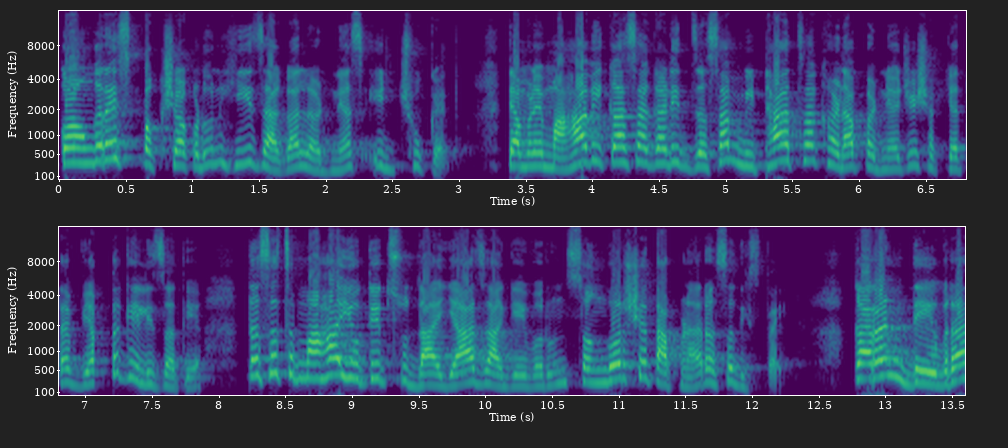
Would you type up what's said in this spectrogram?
काँग्रेस पक्षाकडून ही जागा लढण्यास इच्छुक आहेत. त्यामुळे महाविकास आघाडीत जसा मिठाचा खडा पडण्याची शक्यता व्यक्त केली जाते तसंच महायुतीत सुद्धा या जागेवरून संघर्ष तापणार असं दिसतंय. कारण देवरा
